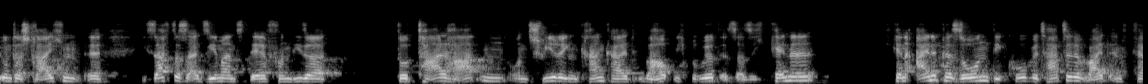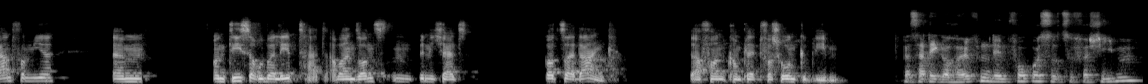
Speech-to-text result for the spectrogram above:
unterstreichen, äh, ich sage das als jemand, der von dieser total harten und schwierigen Krankheit überhaupt nicht berührt ist. Also ich kenne, ich kenne eine Person, die Covid hatte, weit entfernt von mir, ähm, und dies auch überlebt hat. Aber ansonsten bin ich halt, Gott sei Dank, davon komplett verschont geblieben. Was hat dir geholfen, den Fokus so zu verschieben?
